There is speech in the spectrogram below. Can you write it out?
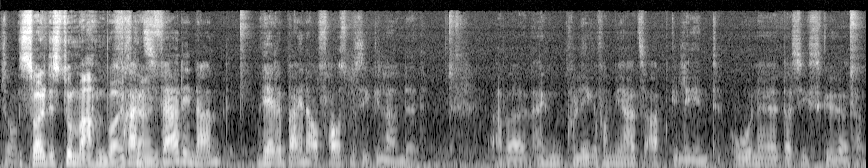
so. Solltest du machen, Wolfgang. Franz Ferdinand wäre beinahe auf Hausmusik gelandet. Aber ein Kollege von mir hat es abgelehnt, ohne dass ich es gehört habe.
